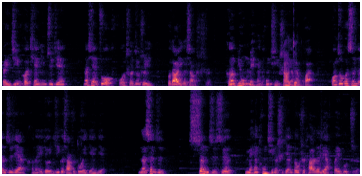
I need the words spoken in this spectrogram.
北京和天津之间，那现在坐火车就是不到一个小时，可能比我们每天通勤时间还快。广州和深圳之间可能也就一个小时多一点点，那甚至甚至是每天通勤的时间都是它的两倍不止。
